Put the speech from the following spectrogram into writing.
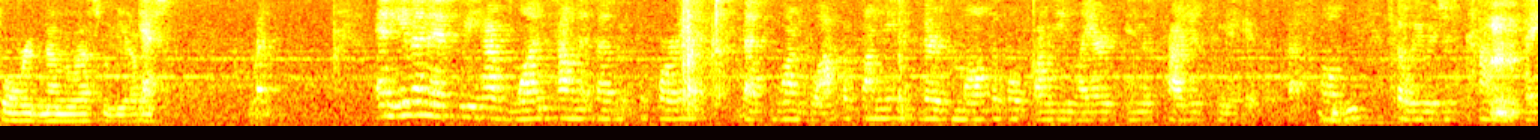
forward nonetheless with the others? Yes. And even if we have one town that doesn't support it, that's one block of funding, there's multiple funding layers in this project to make it successful. Mhm. So we would just compensate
